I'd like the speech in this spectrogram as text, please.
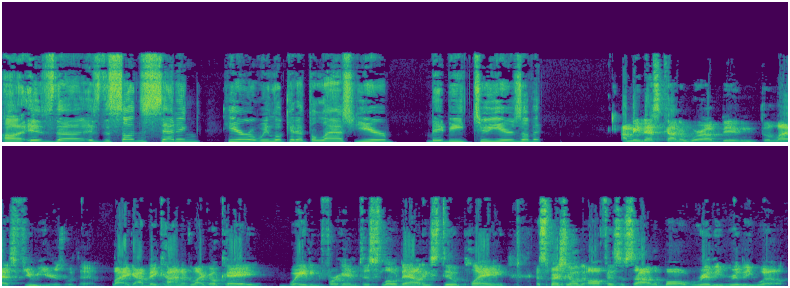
Uh, is the is the sun setting here? Are we looking at the last year, maybe two years of it? I mean, that's kind of where I've been the last few years with him. Like, I've been kind of like, okay, waiting for him to slow down. He's still playing, especially on the offensive side of the ball, really, really well.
